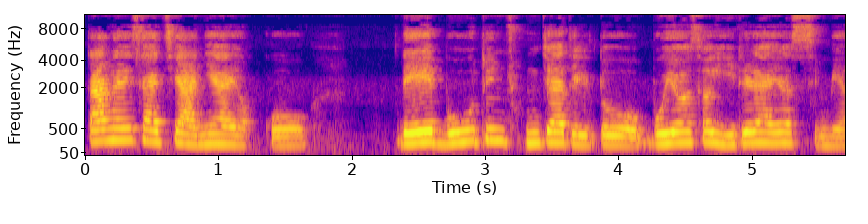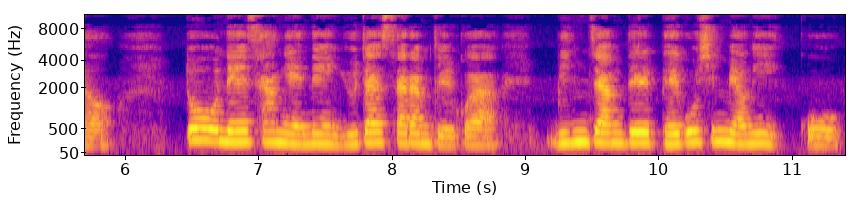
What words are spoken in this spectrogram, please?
땅을 사지 아니하였고 내 모든 종자들도 모여서 일을 하였으며 또 내 상에는 유다 사람들과 민장들 150명이 있고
